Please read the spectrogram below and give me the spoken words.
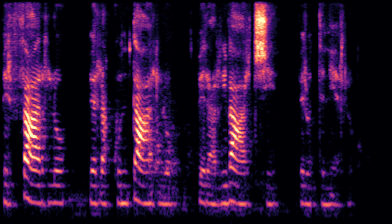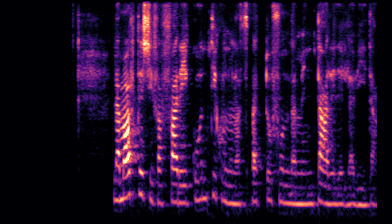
per farlo, per raccontarlo, per arrivarci, per ottenerlo. La morte ci fa fare i conti con un aspetto fondamentale della vita,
